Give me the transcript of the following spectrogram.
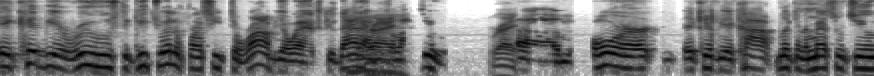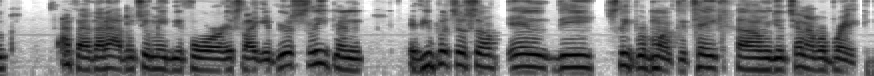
it could be a ruse to get you in the front seat to rob your ass because that happens a lot too. Right. Um, or it could be a cop looking to mess with you. I've had that happen to me before. It's like if you're sleeping, if you put yourself in the sleeper bunk to take um, your 10 hour break,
